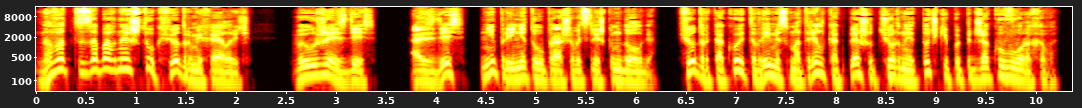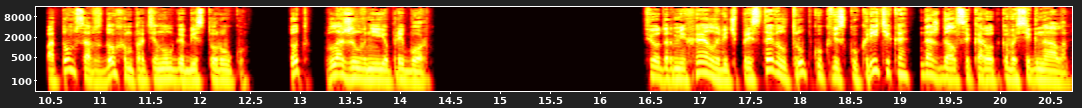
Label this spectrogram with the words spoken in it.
Но вот забавная штука, Федор Михайлович. Вы уже здесь. А здесь не принято упрашивать слишком долго. Федор какое-то время смотрел, как пляшут черные точки по пиджаку Ворохова. Потом со вздохом протянул Габисту руку. Тот вложил в нее прибор. Федор Михайлович приставил трубку к виску критика, дождался короткого сигнала.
